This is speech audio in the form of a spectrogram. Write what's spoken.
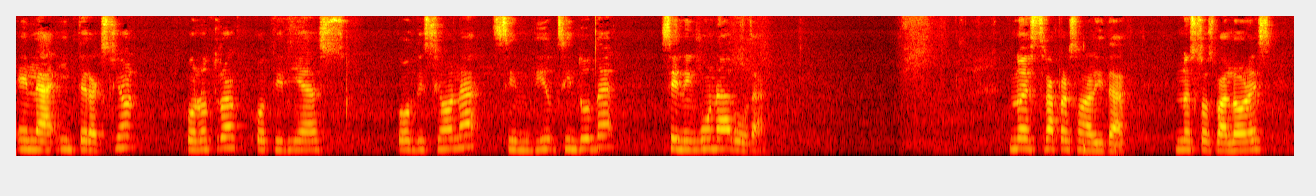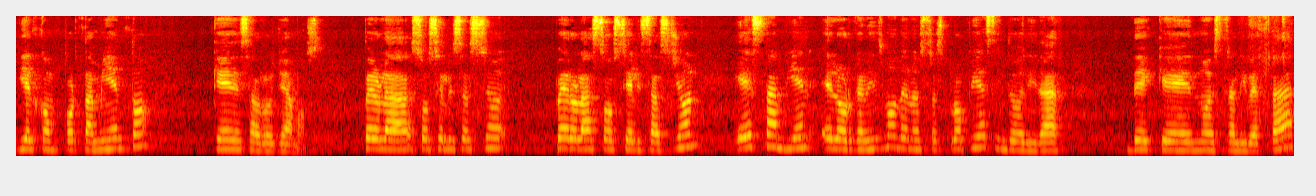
en la interacción con otro cotidiano condiciona sin, sin duda, sin ninguna duda, nuestra personalidad, nuestros valores y el comportamiento que desarrollamos. Pero la socialización, pero la socialización es también el organismo de nuestras propias individualidad, de que nuestra libertad.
